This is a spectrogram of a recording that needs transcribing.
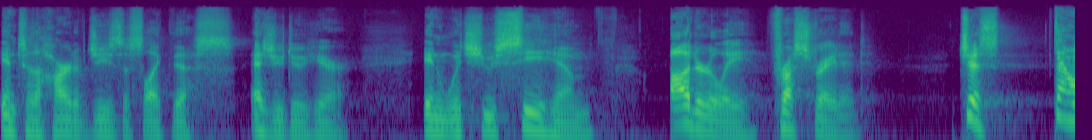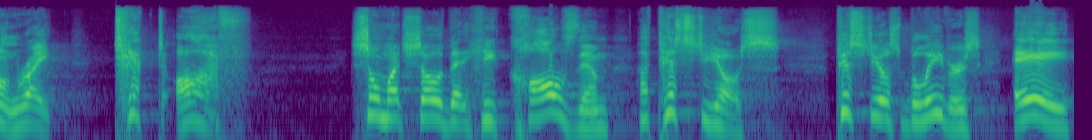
into the heart of Jesus like this, as you do here, in which you see him utterly frustrated, just downright ticked off. So much so that he calls them apistios. Pistios believers, A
